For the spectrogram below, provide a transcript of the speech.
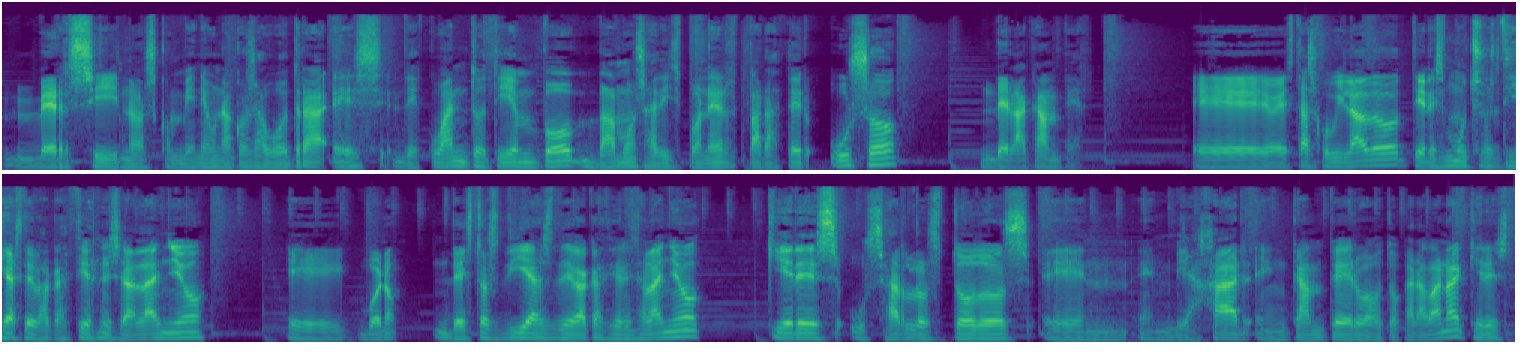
ver si nos conviene una cosa u otra es de cuánto tiempo vamos a disponer para hacer uso de la camper. Eh, estás jubilado, tienes muchos días de vacaciones al año, eh, bueno, de estos días de vacaciones al año, ¿quieres usarlos todos en, viajar en camper o autocaravana? ¿Quieres,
